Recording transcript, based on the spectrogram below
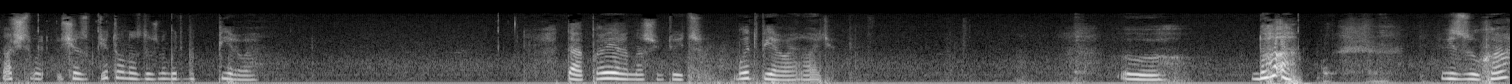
Значит, сейчас где-то у нас должно быть первое. Так, проверим нашу интуицию. Будет первая, давайте. Uh, да! Везуха.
